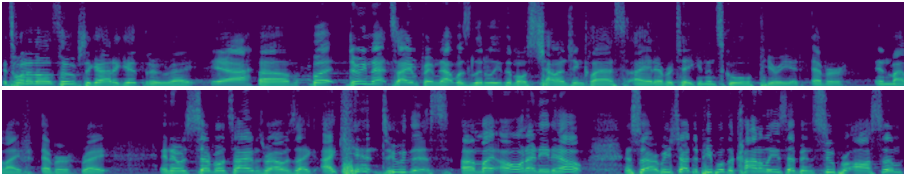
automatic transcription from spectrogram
It's one of those hoops you got to get through, right? Yeah. Um, but during that time frame, that was literally the most challenging class I had ever taken in school, period, ever in my life, ever, right? And there was several times where I was like, I can't do this on my own. I need help. And so I reached out to people. The Connollys have been super awesome.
